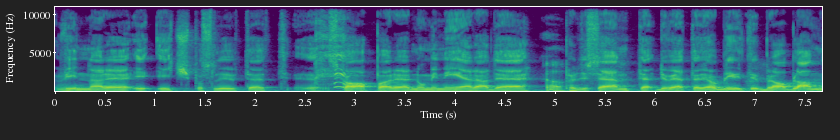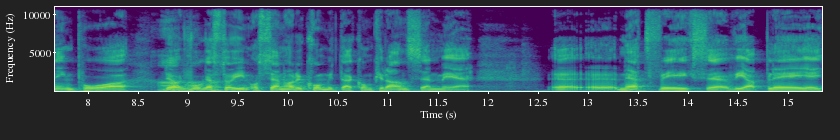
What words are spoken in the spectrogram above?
vinnare, i- Itch på slutet, eh, skapare, nominerade, producenter. Du vet, det har blivit en bra blandning på, det har vågat stå in. Och sen har det kommit där konkurrensen med Netflix, eh, Viaplay,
